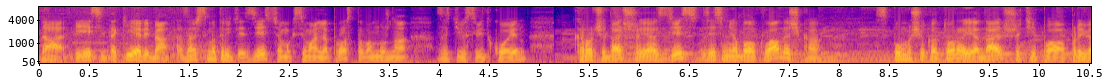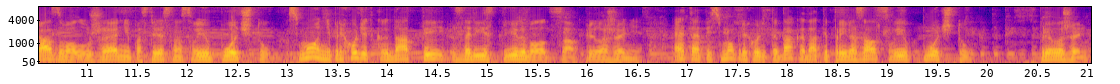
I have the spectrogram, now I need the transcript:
Да, есть и такие ребята. Значит, смотрите, здесь все максимально просто. Вам нужно зайти в Sweetcoin. Короче, дальше я здесь, здесь у меня была вкладочка, с помощью которой я дальше типа привязывал уже непосредственно свою почту. Письмо не приходит, когда ты зарегистрировался в приложении. Это письмо приходит тогда, когда ты привязал свою почту в приложении.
